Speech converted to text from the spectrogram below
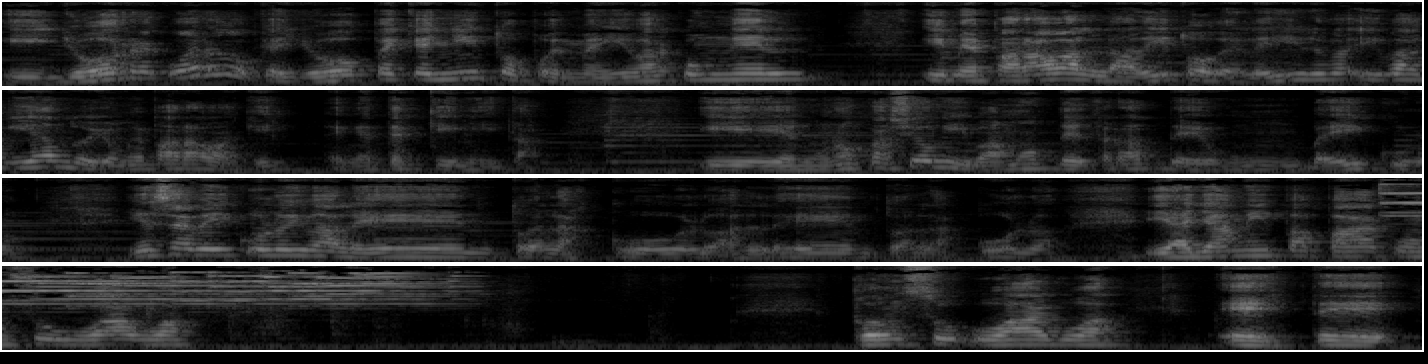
Y yo recuerdo que yo pequeñito, pues me iba con él y me paraba al ladito de él. Iba, iba guiando, yo me paraba aquí, en esta esquinita. Y en una ocasión íbamos detrás de un vehículo. Y ese vehículo iba lento en las curvas, lento en las curvas. Y allá mi papá con su guagua, con su guagua, este,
